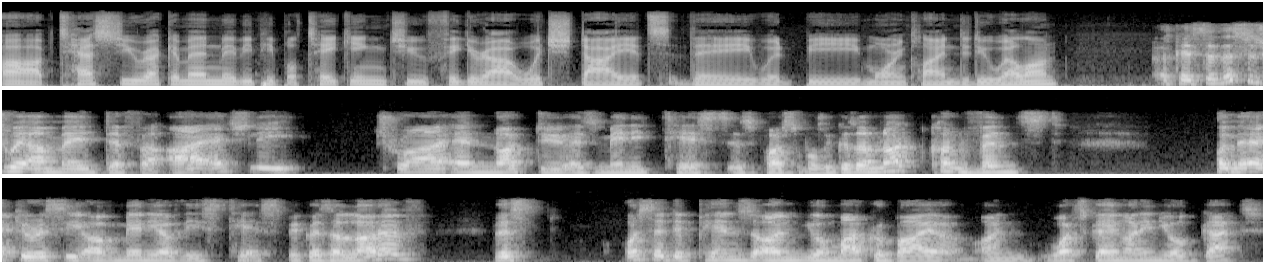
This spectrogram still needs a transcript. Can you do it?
uh, tests you recommend maybe people taking to figure out which diets they would be more inclined to do well on? Okay, so this is where I may differ. I actually try and not do as many tests as possible because I'm not convinced on the accuracy of many of these tests because a lot of this also depends on your microbiome, on what's going on in your gut.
